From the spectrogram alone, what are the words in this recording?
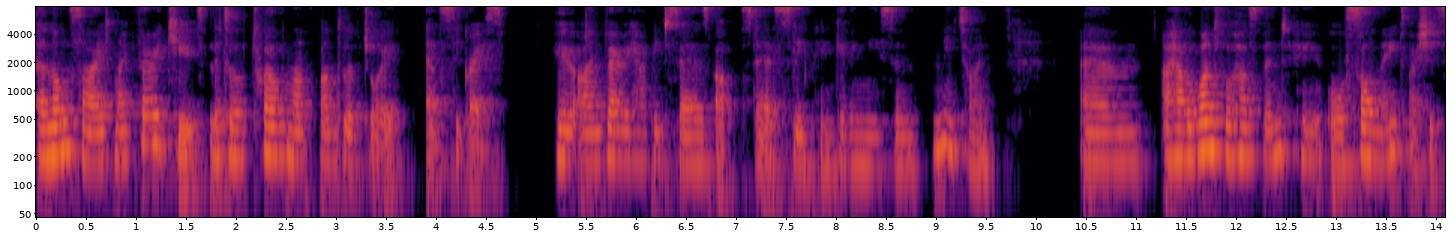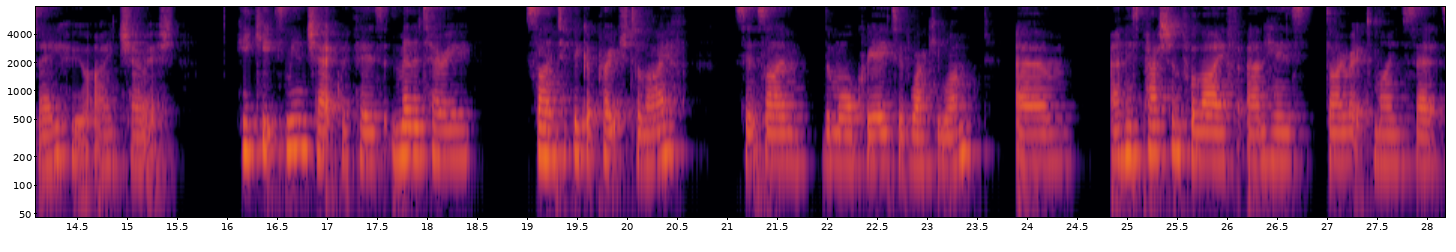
alongside my very cute little 12 month bundle of joy, Elsie Grace who I'm very happy to say is upstairs sleeping, giving me some me time. Um, I have a wonderful husband who, or soulmate, I should say, who I cherish. He keeps me in check with his military, scientific approach to life, since I'm the more creative, wacky one, um, and his passion for life and his direct mindset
